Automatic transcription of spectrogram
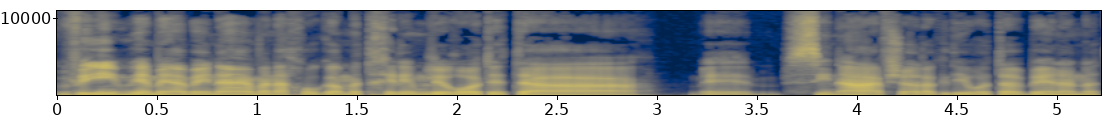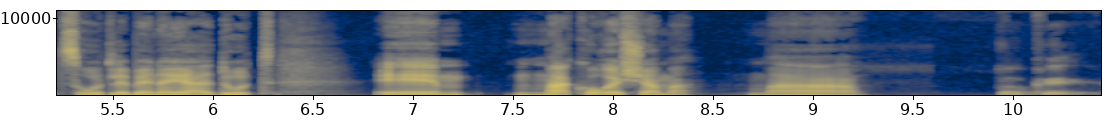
ועם ימי הביניים אנחנו גם מתחילים לראות את השנאה, אפשר להגדיר אותה, בין הנצרות לבין היהדות. אה, מה קורה שם? מה... אוקיי. Okay.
